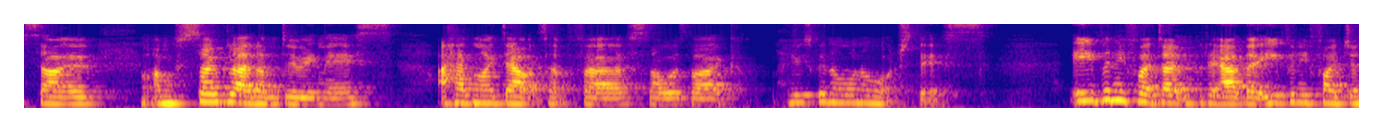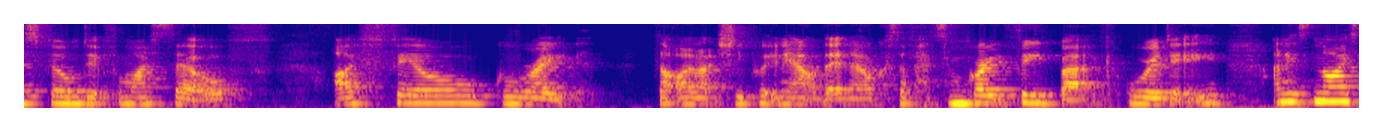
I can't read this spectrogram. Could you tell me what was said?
So I'm so glad I'm doing this. I had my doubts at first. I was like, who's going to want to watch this? Even if I don't put it out there, even if I just filmed it for myself, I feel great that I'm actually putting it out there now because I've had some great feedback already. And it's nice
